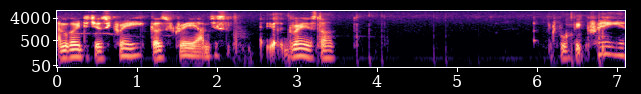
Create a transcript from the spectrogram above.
i'm going to choose gray because gray i'm just gray is not it will be gray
